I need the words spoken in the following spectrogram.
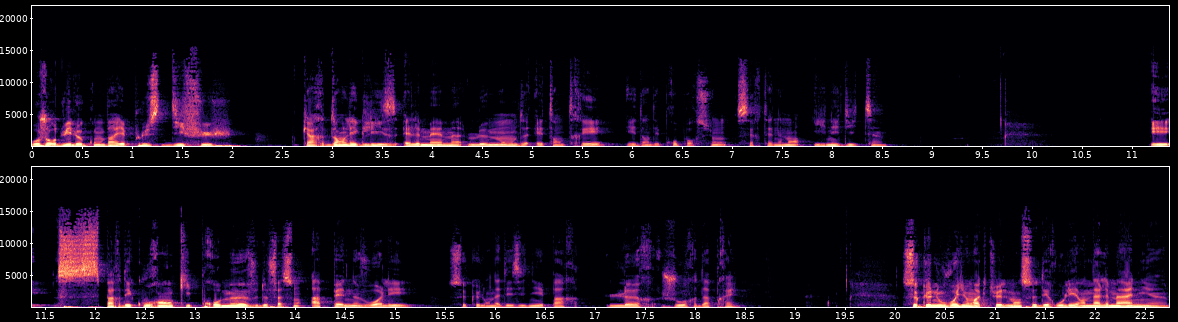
Aujourd'hui, le combat est plus diffus, car dans l'Église elle-même, le monde est entré, et dans des proportions certainement inédites. Et par des courants qui promeuvent de façon à peine voilée ce que l'on a désigné par leur jour d'après. Ce que nous voyons actuellement se dérouler en Allemagne,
